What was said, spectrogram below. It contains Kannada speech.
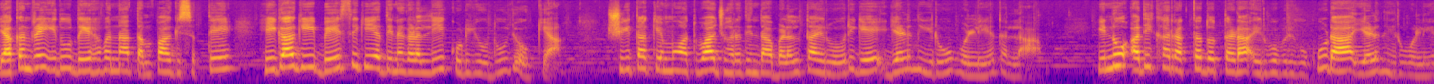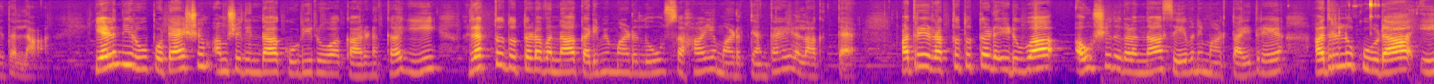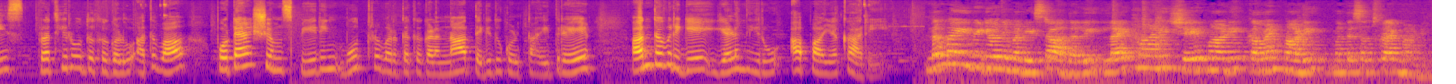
ಯಾಕಂದರೆ ಇದು ದೇಹವನ್ನು ತಂಪಾಗಿಸುತ್ತೆ. ಹೀಗಾಗಿ ಬೇಸಿಗೆಯ ದಿನಗಳಲ್ಲಿ ಕುಡಿಯುವುದು ಯೋಗ್ಯ. ಶೀತ, ಕೆಮ್ಮು ಅಥವಾ ಜ್ವರದಿಂದ ಬಳಲ್ತಾ ಇರುವವರಿಗೆ ಎಳನೀರು ಒಳ್ಳೆಯದಲ್ಲ. ಇನ್ನು ಅಧಿಕ ರಕ್ತದೊತ್ತಡ ಇರುವವರಿಗೂ ಕೂಡ ಎಳನೀರು ಒಳ್ಳೆಯದಲ್ಲ. ಎಳನೀರು ಪೊಟ್ಯಾಷಿಯಂ ಅಂಶದಿಂದ ಕೂಡಿರುವ ಕಾರಣಕ್ಕಾಗಿ ರಕ್ತದೊತ್ತಡವನ್ನು ಕಡಿಮೆ ಮಾಡಲು ಸಹಾಯ ಮಾಡುತ್ತೆ ಅಂತ ಹೇಳಲಾಗುತ್ತೆ. ಆದರೆ ರಕ್ತದೊತ್ತಡ ಇಡುವ ಔಷಧಗಳನ್ನು ಸೇವನೆ ಮಾಡ್ತಾ ಇದ್ದರೆ ಅದರಲ್ಲೂ ಕೂಡ ಏಸ್ ಪ್ರತಿರೋಧಕಗಳು ಅಥವಾ ಪೊಟ್ಯಾಷಿಯಂ ಸ್ಪೀರಿಂಗ್ ಮೂತ್ರವರ್ಧಕಗಳನ್ನು ತೆಗೆದುಕೊಳ್ತಾ ಇದ್ದರೆ ಅಂಥವರಿಗೆ ಎಳನೀರು ಅಪಾಯಕಾರಿ. ನಮ್ಮ ಈ ವಿಡಿಯೋ ನಿಮಗೆ ಇಷ್ಟ ಆದಲ್ಲಿ ಲೈಕ್ ಮಾಡಿ, ಶೇರ್ ಮಾಡಿ, ಕಮೆಂಟ್ ಮಾಡಿ ಮತ್ತೆ ಸಬ್ಸ್ಕ್ರೈಬ್ ಮಾಡಿ.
